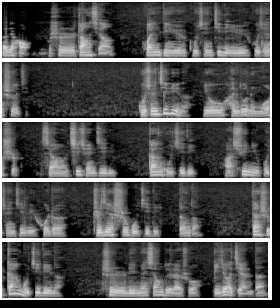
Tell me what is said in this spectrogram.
大家好，我是张翔，欢迎订阅《股权激励与股权设计》。股权激励呢有很多种模式，像期权激励、干股激励啊、虚拟股权激励或者直接实股激励等等。但是干股激励呢是里面相对来说比较简单、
